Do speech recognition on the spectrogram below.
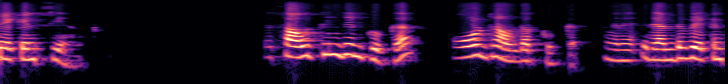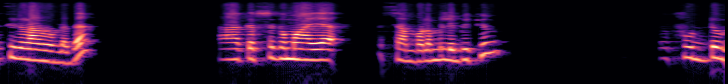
വേക്കൻസിയാണ് south Indian cook all rounder cook അങ്ങനെ രണ്ട് വേക്കൻസികളാണുള്ളത്. ആകർഷകമായ ശമ്പളം ലഭിക്കും. ഫുഡും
